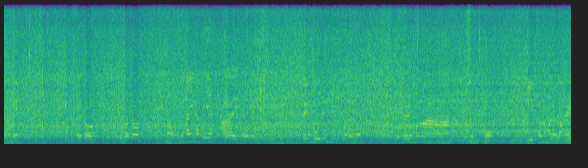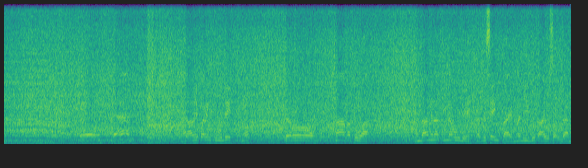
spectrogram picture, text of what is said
Dami. Ito. Diba to? Oh, kanina po yan. Ay, okay. Ito yung huling hipon, ano? Ito yung mga sumpo. Hipon na malalaki. So, yan. Dami pa rin huli, no? Pero, nakakatuwa. Ang dami nating nahuli. At the same time, naligo tayo sa ulan.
